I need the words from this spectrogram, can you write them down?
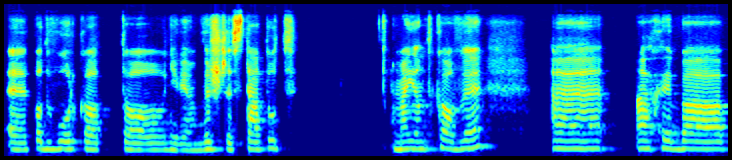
e, podwórko to, nie wiem, wyższy statut majątkowy, e, a chyba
